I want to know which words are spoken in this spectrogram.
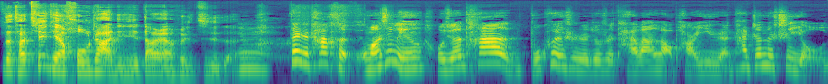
那他天天轰炸你，你当然会记得。嗯，但是他很王心凌，我觉得他不愧是就是台湾老牌艺人，他真的是有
